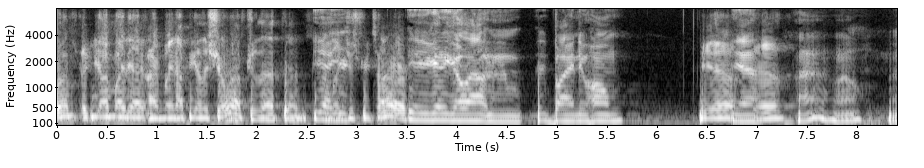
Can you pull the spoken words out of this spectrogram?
um, yeah, I might. I might not be on the show after that. Then. Yeah, I might you're- just retire. Yeah, you're gonna go out and buy a new home. Yeah. Yeah. yeah. Ah, well, all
